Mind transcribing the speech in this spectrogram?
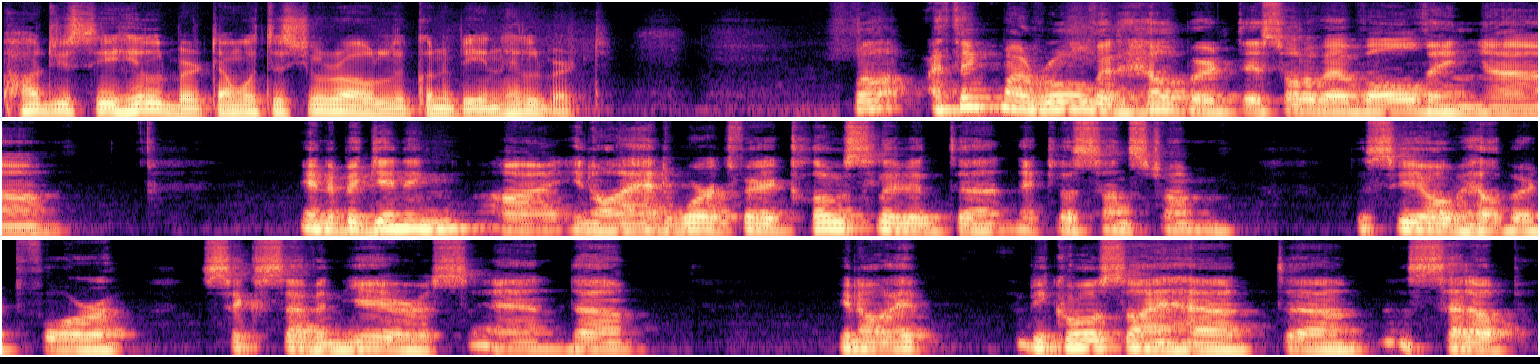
how do you see Hilbert, and what is your role going to be in Hilbert? Well, I think my role at Hilbert is sort of evolving. Uh, in the beginning, I, you know, I had worked very closely with uh, Niklas Sundström, the CEO of Hilbert, for six, seven years, and um, you know, I because I had uh, set up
